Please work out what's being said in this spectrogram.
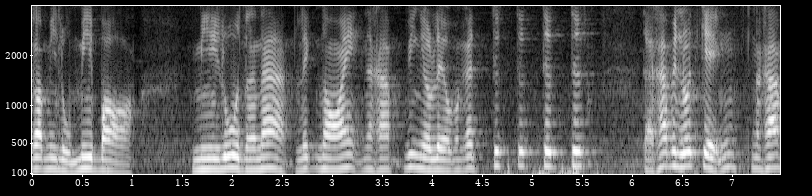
ก็มีหลุมมีบ่อมีรูดระนาดเล็กน้อยนะครับ วิ่งเร็วๆมันก็ตึกตึกตึกตึกแต่ถ้าเป็นรถเก๋งนะครับ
